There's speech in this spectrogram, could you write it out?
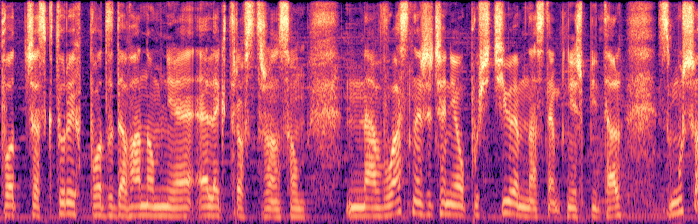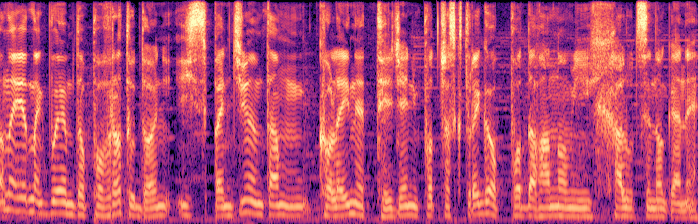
podczas których poddawano mnie elektrowstrząsom. Na własne życzenie opuściłem następnie szpital, zmuszony jednak byłem do powrotu doń i spędziłem tam kolejny tydzień, podczas którego podawano mi halucynogeny.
